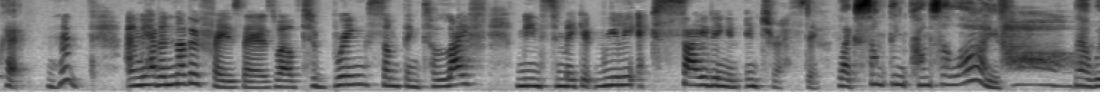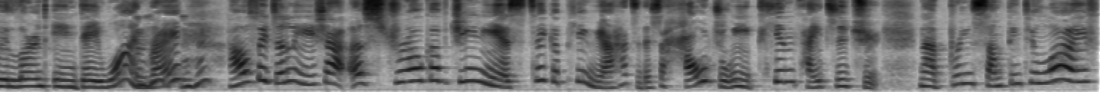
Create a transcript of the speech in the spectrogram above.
Okay. And we had another phrase there as well. To bring something to life means to make it really exciting and interesting. like something comes alive that we learned in day one, right? 好，所以整理一下，a stroke of genius 这个片语啊，它指的是好主意、天才之举。那 bring something to life。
